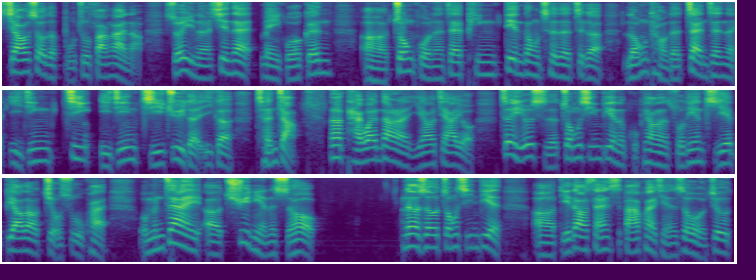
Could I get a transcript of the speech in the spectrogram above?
销售的补助方案了，所以呢现在美国跟呃中国呢。在拼电动车的这个龙头的战争呢，已经急已经急剧的一个成长。那台湾当然也要加油，这也就使得中心电的股票呢，昨天直接飙到九十五块。我们在呃去年的时候，那个时候中心电啊跌到三十八块钱的时候，我就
